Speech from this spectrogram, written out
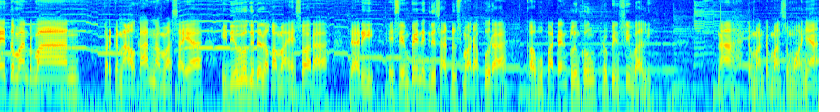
Hai teman-teman, perkenalkan nama saya Idewo Gedaloka Maheswara dari SMP Negeri 1 Semarapura, Kabupaten Klungkung, Provinsi Bali. Nah, teman-teman semuanya,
